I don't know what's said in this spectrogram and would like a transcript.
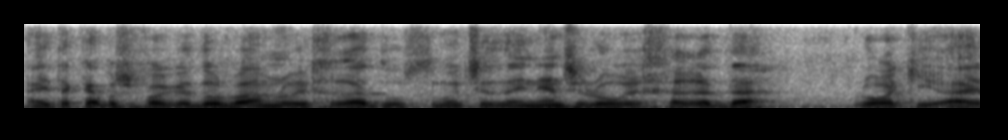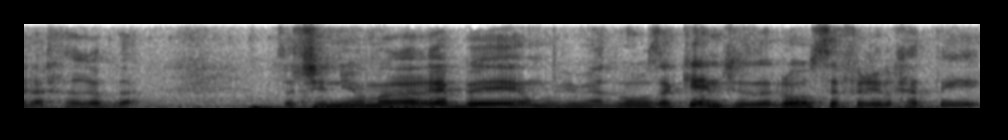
היתקע בשופר גדול והעם לא יחרדו, זאת אומרת שזה העניין של עורר חרדה, לא רק יראה אלא חרדה. מצד שני אומר הרבה, הוא מביא מאדמו"ר זקן, שזה לא ספר הלכתי,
